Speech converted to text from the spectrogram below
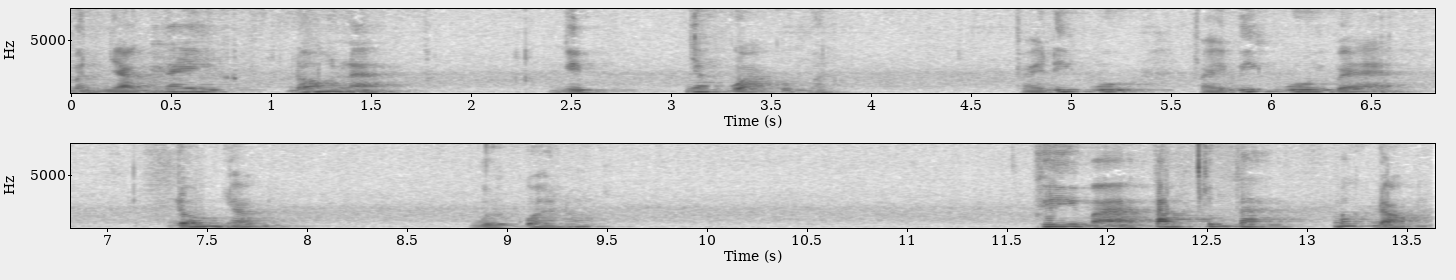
mình nhận ngay đó là nghiệp nhân quả của mình. Phải biết vui, phải biết vui vẻ, đón nhận, vượt qua nó. Khi mà tâm chúng ta bất động,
